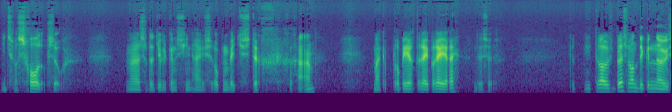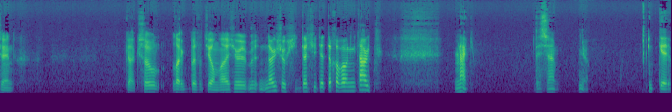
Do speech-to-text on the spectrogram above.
iets van school of zo. Maar zodat jullie kunnen zien, hij is ook een beetje stuk gegaan. Maar ik heb geprobeerd te repareren. Dus uh, ik heb hier trouwens best wel een dikke neus in. Kijk, zo lijkt best wel chill. Maar als je neus zo ziet, dat ziet het er gewoon niet uit. Nee. Dus, um, ja. Ik uh,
